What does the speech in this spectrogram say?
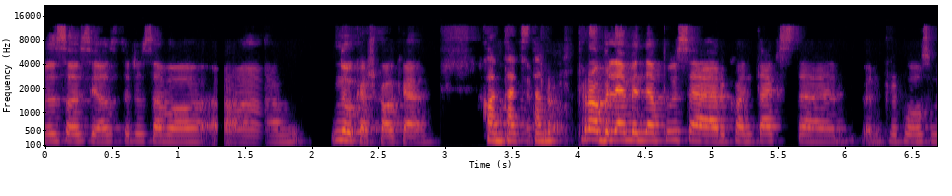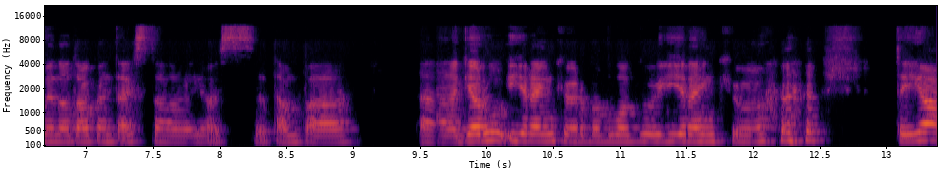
visos jos turi savo, uh, nu, kažkokią kontekstą. Pro probleminę pusę ar kontekstą ir, priklausomai nuo to konteksto jos tampa gerų įrankių arba blogų įrankių. tai jo,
